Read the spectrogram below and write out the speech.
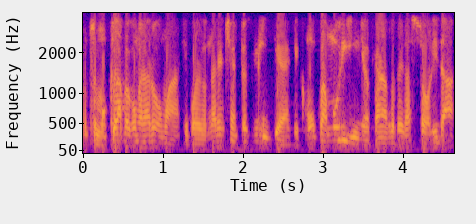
insomma, un club come la Roma che può tornare in Champions League, che comunque ha Mourinho, che ha una proprietà solida,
